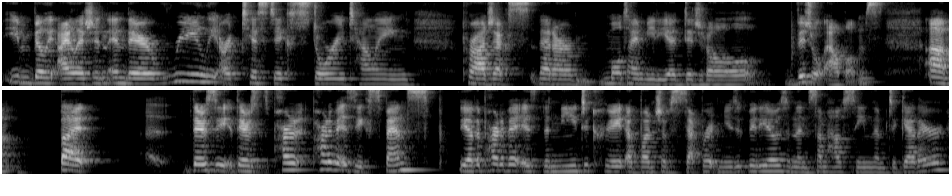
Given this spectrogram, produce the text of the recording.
even Billie Eilish and, and their really artistic storytelling projects that are multimedia digital visual albums. Um, but uh, there's the there's part part of it is the expense. The other part of it is the need to create a bunch of separate music videos and then somehow seam them together.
